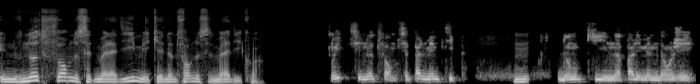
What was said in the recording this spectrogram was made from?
une autre forme de cette maladie, mais qui a une autre forme de cette maladie, quoi. Oui, c'est une autre forme, c'est pas le même type. Mm. Donc, qui n'a pas les mêmes dangers.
